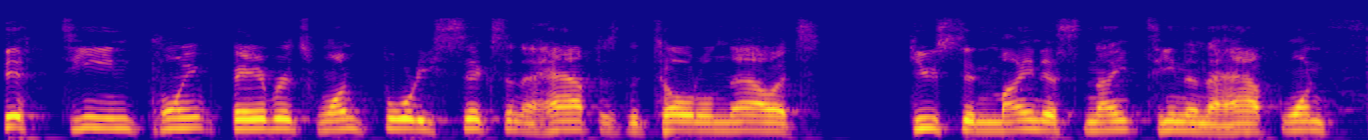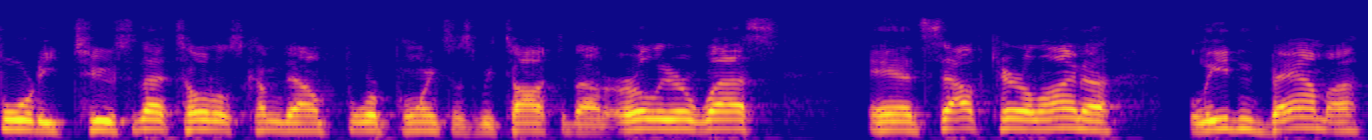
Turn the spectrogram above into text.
15 point favorites, 146 and a half is the total. Now it's Houston minus 19 and a half, 142. So that total's come down four points as we talked about earlier. Wes and South Carolina leading Bama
